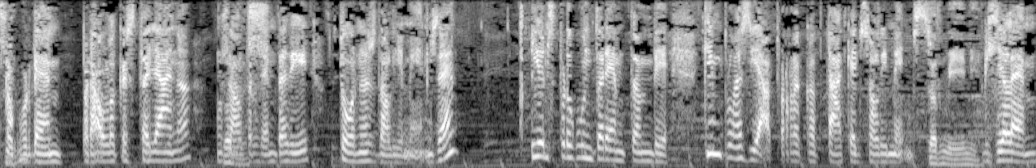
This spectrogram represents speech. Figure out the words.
sí. recordem, paraula castellana nosaltres Tones. hem de dir tones d'aliments, eh? I ens preguntarem també, quin plaç hi ha per recaptar aquests aliments? Termini. Vigilem.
